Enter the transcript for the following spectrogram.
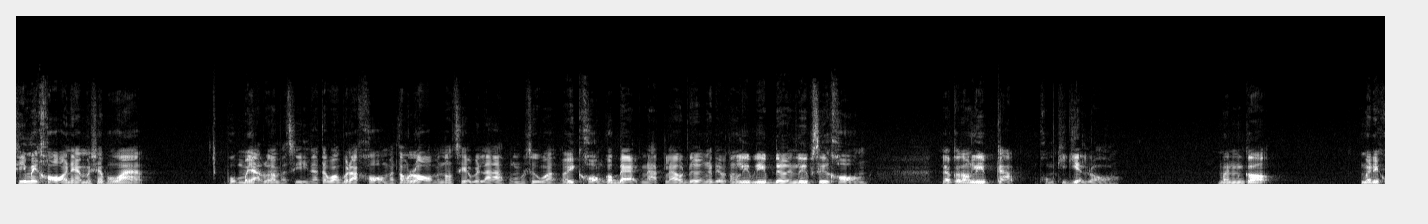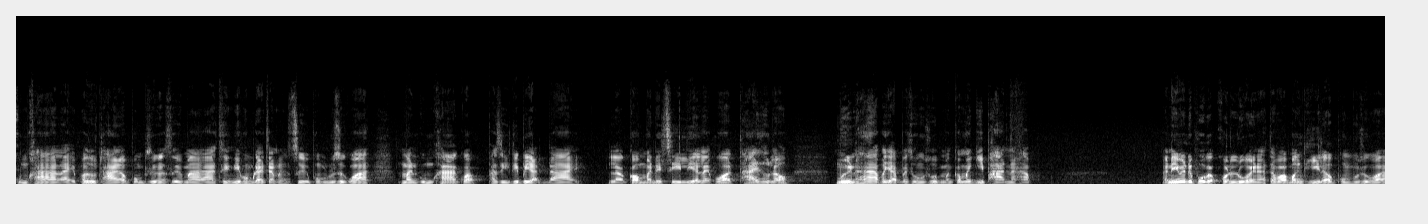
ที่ไม่ขอเนี่ยไม่ใช่เพราะว่า ผมไม่อยากลดหย่อนภาษีนะแต่ว่าเวลาขอมันต้องรอมันต้องเสียเวลา ผมรู้สึกว่าเฮ้ยของก็แบกหนักแล้วเดินก็เดี๋ยวต้องรีบๆเดินรีบซื้อของ แล้วก็ต้องรีบกลับ ผมขี้เกียจรอ มันก็ไม่ได้คุ้มค่าอะไรเพราะสุดท้ายแล้วผมซื้อหนังสือมา สิ่งที่ผมได้จากหนังสือ ผมรู้สึกว่ามันคุ้มค่ากว่าภาษีที่ประหยัดได้ แล้วก็ไม่ได้ซีเรียสอะไรเพราะว่าท้ายสุดแล้วหมื่นห้าประหยัดไปสูงสุดมันก็ไม่กี่พันนะครับ อันนี้ไม่ได้พูดแบบคนรวยนะ แต่ว่าบางทีแล้วผมรู้สึกว่า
